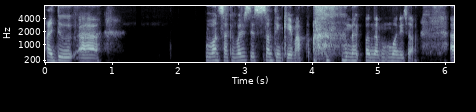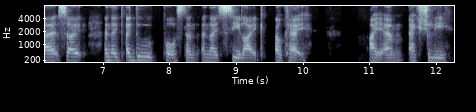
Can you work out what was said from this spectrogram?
I do. Uh, one second, what is this? Something came up on, the, on the monitor. Uh, so, and I, I do post and, and I see like, okay, I am actually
